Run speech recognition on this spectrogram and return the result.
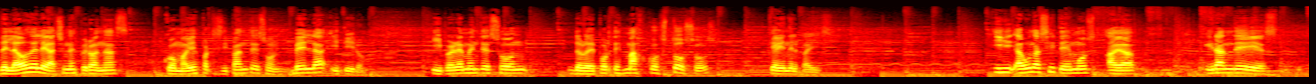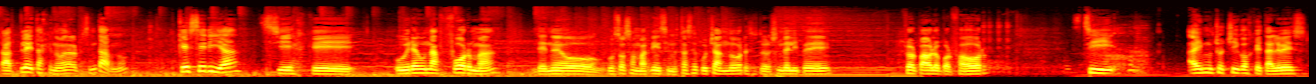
de las dos delegaciones peruanas con mayores participantes son vela y tiro. Y probablemente son de los deportes más costosos que hay en el país. Y aún así tenemos a grandes atletas que nos van a representar, ¿no? ¿Qué sería si es que hubiera una forma, de nuevo, Gustavo San Martín, si me estás escuchando, reestructuración del IPD, Flor Pablo, por favor, si hay muchos chicos que tal vez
